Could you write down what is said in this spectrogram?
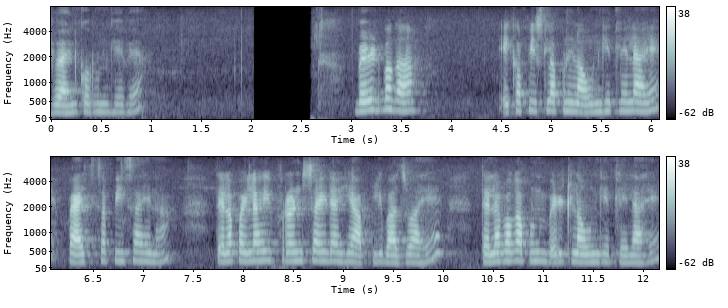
जॉईन करून घेऊया. बेल्ट बघा एका पीसला आपण लावून घेतलेला आहे. पॅचचा पीस आहे ना त्याला पहिला ही फ्रंट साईड आहे ही आपली बाजू आहे. त्याला बघा आपण बेल्ट लावून घेतलेला आहे.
